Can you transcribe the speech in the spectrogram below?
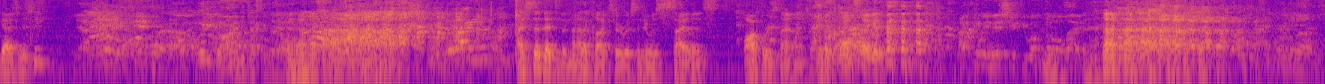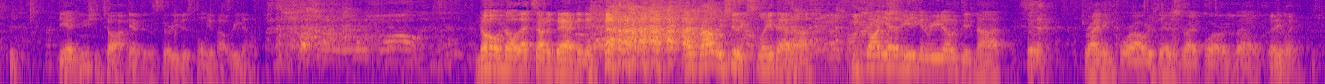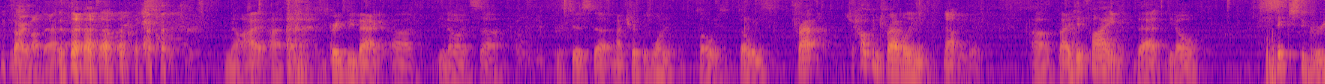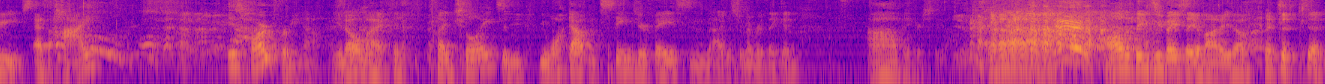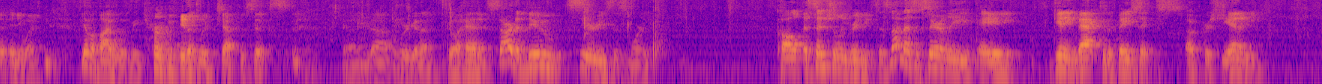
you guys miss me? Yeah. Where you going? Maybe just a little. I said that to the 9 o'clock service, and there was silence, awkward silence for like a second. How can we miss you if you won't go mm. away? Dan, you should talk after the story you just told me about Reno. No, no, that sounded bad, didn't it? I probably should explain that, huh? He thought he had a meeting in Reno, did not. So driving four hours there to drive four hours back. But anyway, sorry about that. no, I, I, it's great to be back. Uh, you know, it's uh, it's just uh, my trip was wonderful. It's always it's always tra- How can traveling not be good? Uh, but I did find that you know six degrees as a high is hard for me now. You know, my my joints, and you, you walk out and it stings your face, and I just remember thinking, ah, Bakersfield. Yeah. All the things we may say about it, you know. just, anyway, if you have a Bible with me, turn with me to Luke chapter 6. And uh, we're going to go ahead and start a new series this morning called Essential Ingredients. It's not necessarily a getting back to the basics of Christianity,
